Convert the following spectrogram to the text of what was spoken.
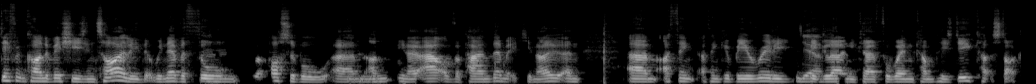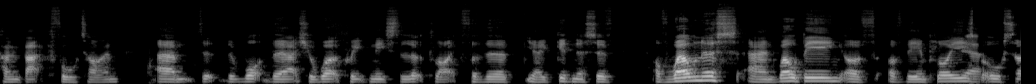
different kind of issues entirely that we never thought mm. were possible. Um, mm. you know, out of a pandemic. You know, and um, I think I think it'd be a really yeah. big learning curve for when companies do cut, start coming back full time. Um, the, the, what the actual work week needs to look like for the you know goodness of of wellness and well being of of the employees, yeah. but also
